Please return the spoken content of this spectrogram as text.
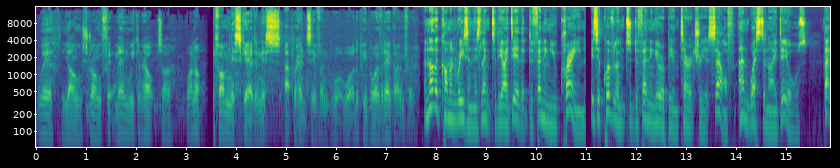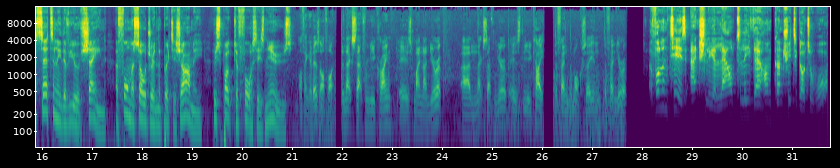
We're young, strong, fit men, we can help, so why not? If I'm this scared and this apprehensive, and what, what are the people over there going through? Another common reason is linked to the idea that defending Ukraine is equivalent to defending European territory itself and Western ideals. That's certainly the view of Shane, a former soldier in the British Army, who spoke to Forces News. I think it is our fight. The next step from Ukraine is mainland Europe, and the next step from Europe is the UK. Defend democracy and defend Europe. Are volunteers actually allowed to leave their home country to go to war?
